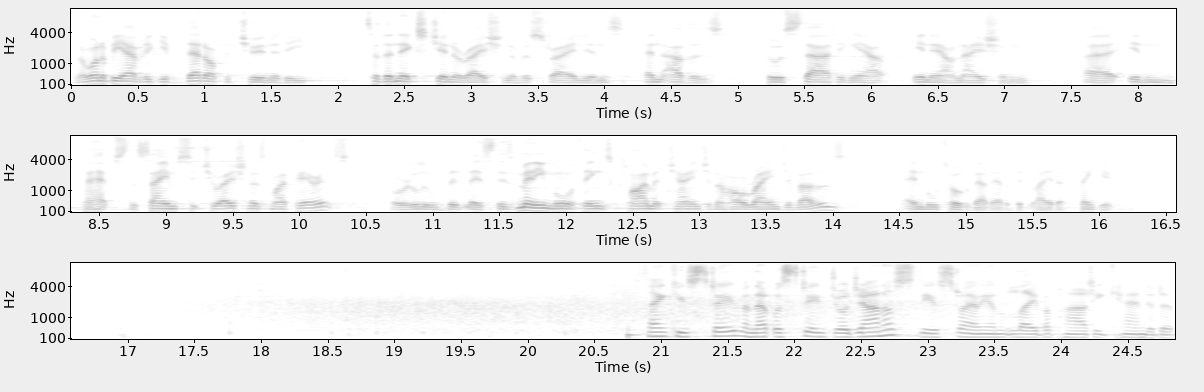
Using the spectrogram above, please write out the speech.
And I want to be able to give that opportunity to the next generation of Australians and others who are starting out in our nation uh, in perhaps the same situation as my parents or a little bit less. There's many more things, climate change and a whole range of others, and we'll talk about that a bit later. Thank you. Thank you, Steve. And that was Steve Georganas, the Australian Labor Party candidate.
